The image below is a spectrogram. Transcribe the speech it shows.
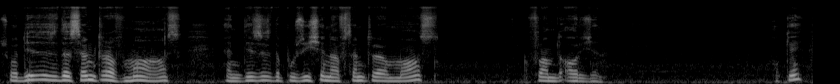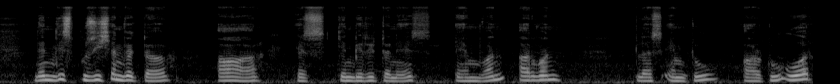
So this is the center of mass and this is the position of center of mass from the origin. Okay? Then this position vector r is can be written as m1 r1 plus m2 r2 over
